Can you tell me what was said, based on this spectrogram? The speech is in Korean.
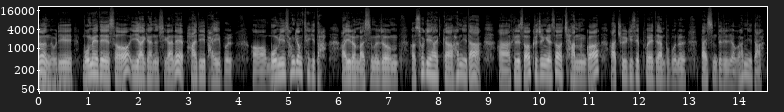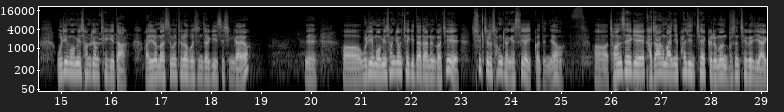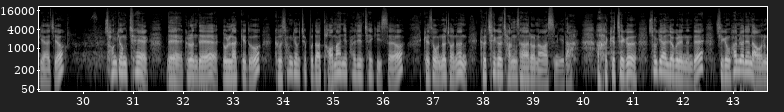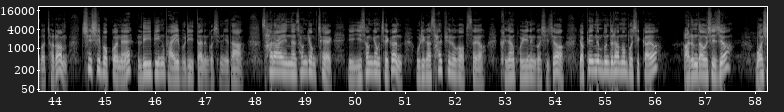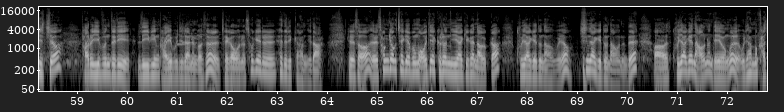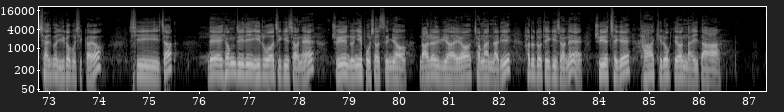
오늘은 우리 몸에 대해서 이야기하는 시간에 body Bible, 어, 몸이 성경책이다. 아, 이런 말씀을 좀 어, 소개할까 합니다. 아, 그래서 그 중에서 잠과 아, 줄기세포에 대한 부분을 말씀드리려고 합니다. 우리 몸이 성경책이다. 아, 이런 말씀을 들어보신 적이 있으신가요? 네. 어, 우리 몸이 성경책이다라는 것이 실제로 성경에 쓰여 있거든요. 어, 전 세계에 가장 많이 팔린 책 그러면 무슨 책을 이야기하죠? 성경책. 네. 그런데 놀랍게도 그 성경책보다 더 많이 팔린 책이 있어요. 그래서 오늘 저는 그 책을 장사하러 나왔습니다. 아, 그 책을 소개하려고 했는데 지금 화면에 나오는 것처럼 70억 권의 living Bible이 있다는 것입니다. 살아있는 성경책. 이, 이 성경책은 우리가 살 필요가 없어요. 그냥 보이는 것이죠. 옆에 있는 분들 한번 보실까요? 아름다우시죠? 멋있죠? 바로 이분들이 living Bible이라는 것을 제가 오늘 소개를 해드릴까 합니다. 그래서 성경책에 보면 어디에 그런 이야기가 나올까? 구약에도 나오고요. 신약에도 나오는데 어, 구약에 나오는 내용을 우리 한번 같이 한번 읽어보실까요? 시작. 내 형질이 이루어지기 전에 주의 눈이 보셨으며 나를 위하여 정한 날이 하루도 되기 전에 주의 책에 다 기록되었나이다.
